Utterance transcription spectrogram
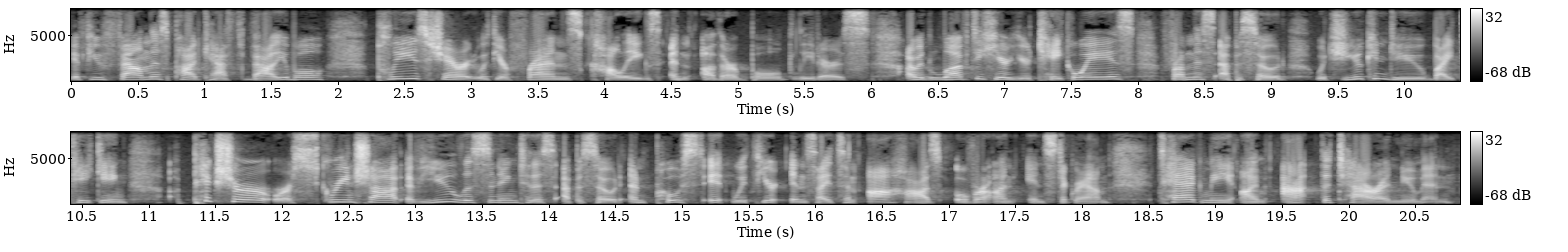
If you found this podcast valuable, please share it with your friends, colleagues, and other bold leaders. I would love to hear your takeaways from this episode, which you can do by taking a picture or a screenshot of you listening to this episode and post it with your insights and ahas over on Instagram. Tag me, I'm at the Tara Newman.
